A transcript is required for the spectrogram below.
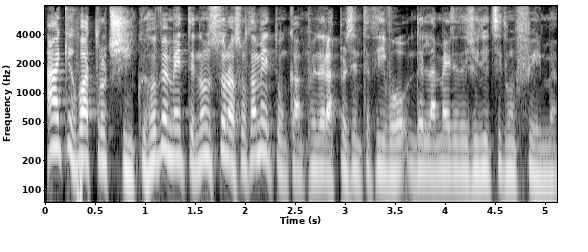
anche 4 o 5, che ovviamente non sono assolutamente un campione rappresentativo della media dei giudizi di un film.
